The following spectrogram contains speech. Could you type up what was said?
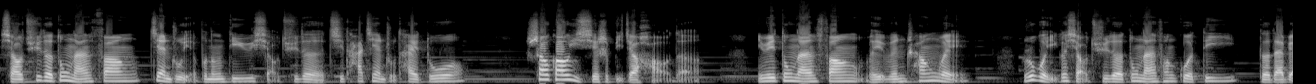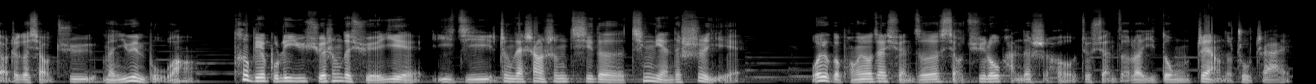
小区的东南方建筑也不能低于小区的其他建筑太多，稍高一些是比较好的，因为东南方为文昌位。如果一个小区的东南方过低，则代表这个小区文运不旺，特别不利于学生的学业以及正在上升期的青年的事业。我有个朋友在选择小区楼盘的时候，就选择了一栋这样的住宅，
